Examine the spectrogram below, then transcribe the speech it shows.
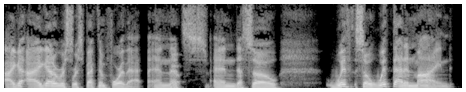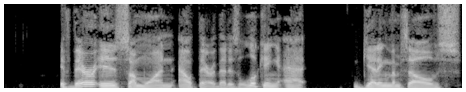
I I got to respect him for that, and that's and so with so with that in mind, if there is someone out there that is looking at getting themselves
